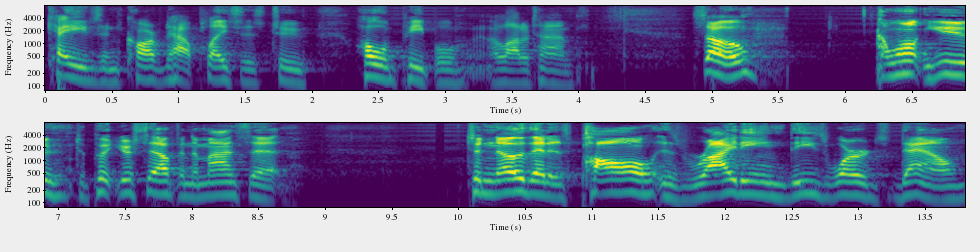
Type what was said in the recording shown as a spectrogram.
caves and carved out places to hold people a lot of times. So, I want you to put yourself in the mindset to know that as Paul is writing these words down,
